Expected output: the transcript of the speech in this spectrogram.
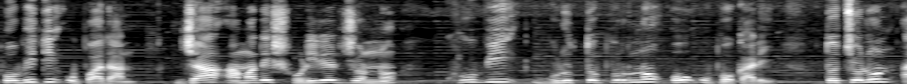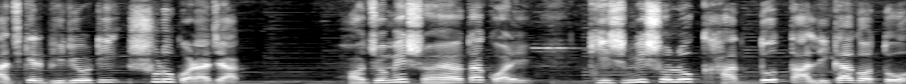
প্রভৃতি উপাদান। যা আমাদের শরীরের জন্য খুবই গুরুত্বপূর্ণ ও উপকারী। তো চলুন আজকের ভিডিওটি শুরু করা যাক। হজমে সহায়তা করে। কিশমিশ হলো খাদ্য তালিকাগত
